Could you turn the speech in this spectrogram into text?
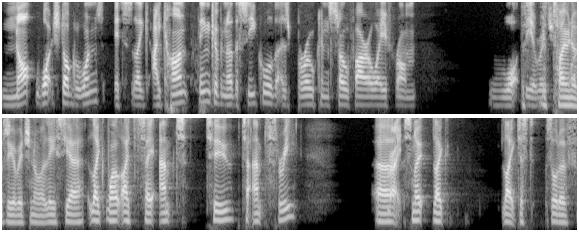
Mm-hmm. not Watchdog ones. It's like I can't think of another sequel that has broken so far away from what the, the, original the tone was. of the original, at least. Yeah, like well, I'd say Amped two to amp three. Uh, Right. Snow like like just sort of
